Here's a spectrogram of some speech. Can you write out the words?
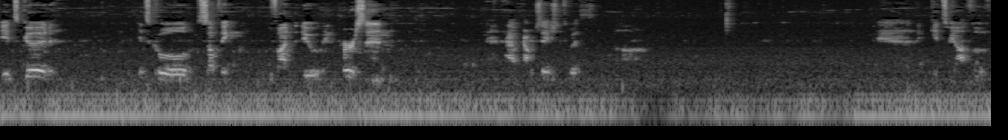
it's good. It's cool. Something fun to do in person and have conversations with. Um, and it gets me off of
